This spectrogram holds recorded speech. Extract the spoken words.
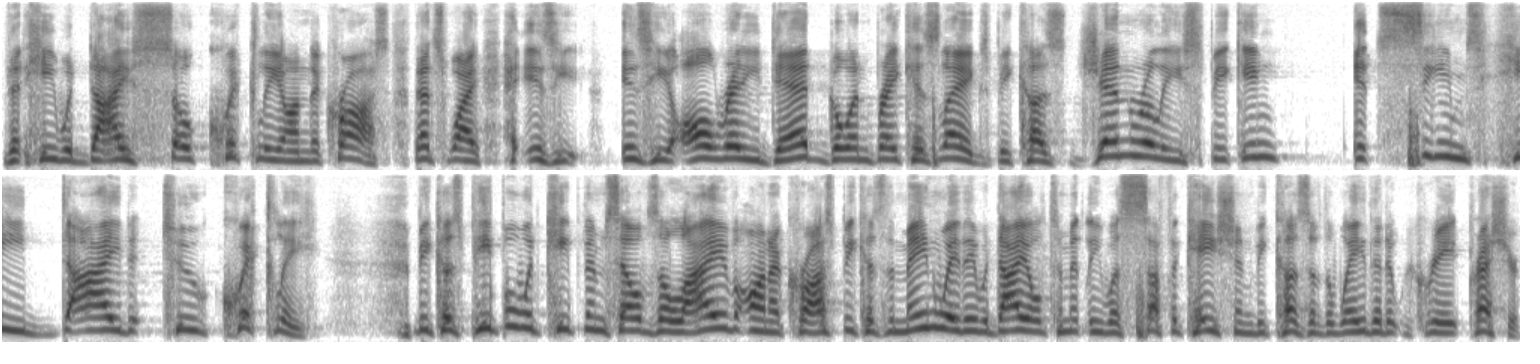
that he would die so quickly on the cross. That's why, is he, is he already dead? Go and break his legs. Because generally speaking, it seems he died too quickly because people would keep themselves alive on a cross because the main way they would die ultimately was suffocation because of the way that it would create pressure.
